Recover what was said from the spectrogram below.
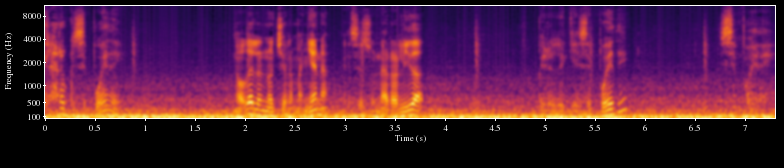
Claro que se puede, no de la noche a la mañana, esa es una realidad, pero de que se puede, se puede.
